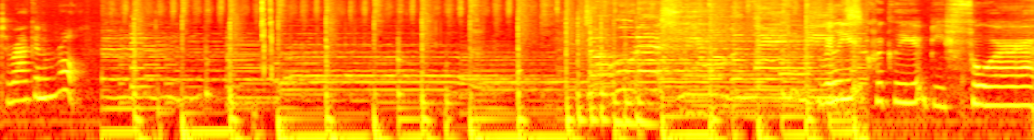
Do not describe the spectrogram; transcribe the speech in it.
to rock and roll. Really quickly before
